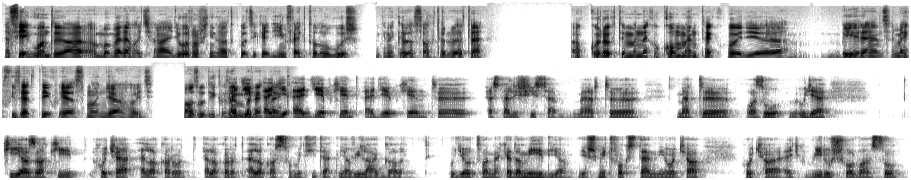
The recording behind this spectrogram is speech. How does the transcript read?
Hát fél gondolja abba bele, hogyha egy orvos nyilatkozik, egy infektológus, akinek ez a szakterülete, akkor rögtön mennek a kommentek, hogy Bérenc, hogy megfizették, hogy ezt mondja, hogy hazudik az Egyéb, embereknek. Egy, egyébként, egyébként ezt el is hiszem, mert mert az, ugye ki az, aki, hogyha el akarod, el akarod, el akarsz valamit hitetni a világgal, ugye ott van neked a média, és mit fogsz tenni, hogyha, hogyha egy vírusról van szó,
